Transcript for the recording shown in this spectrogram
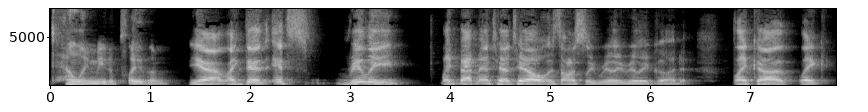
telling me to play them. Yeah, like it's really like Batman Telltale is honestly really really good. Like uh like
